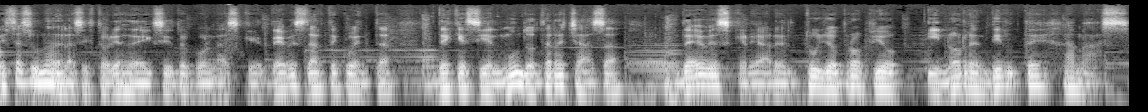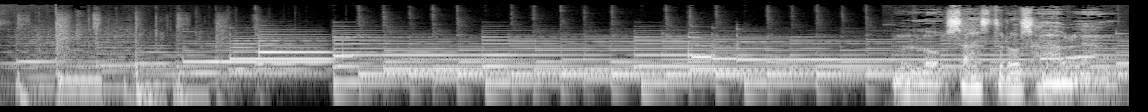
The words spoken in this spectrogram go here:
Esta es una de las historias de éxito con las que debes darte cuenta de que si el mundo te rechaza, debes crear el tuyo propio y no rendirte jamás. Los astros hablan.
